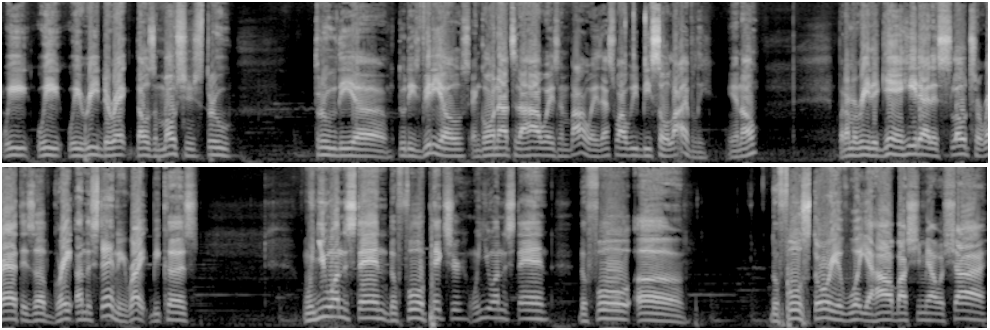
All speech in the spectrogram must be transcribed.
We we we redirect those emotions through through the uh through these videos and going out to the highways and byways. That's why we be so lively, you know? But I'm gonna read again. He that is slow to wrath is of great understanding, right? Because when you understand the full picture, when you understand the full uh the full story of what Yahweh Shai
